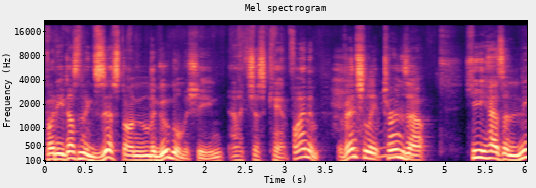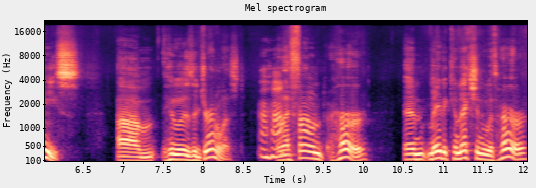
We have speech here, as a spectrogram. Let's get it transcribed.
but he doesn't exist on the Google machine, and I just can't find him. Eventually, it turns out he has a niece um, who is a journalist, and I found her and made a connection with her,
